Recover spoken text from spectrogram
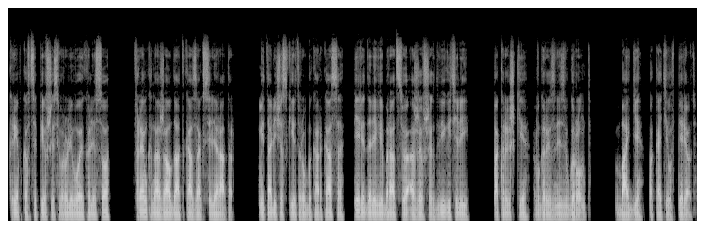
Крепко вцепившись в рулевое колесо, Фрэнк нажал до отказа акселератор. Металлические трубы каркаса передали вибрацию оживших двигателей, покрышки вгрызлись в грунт. Багги покатил вперед.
